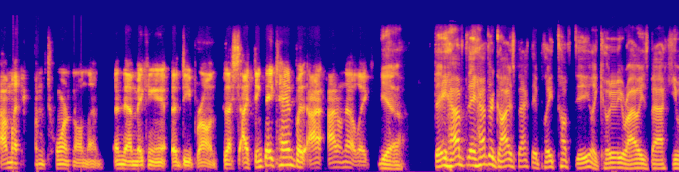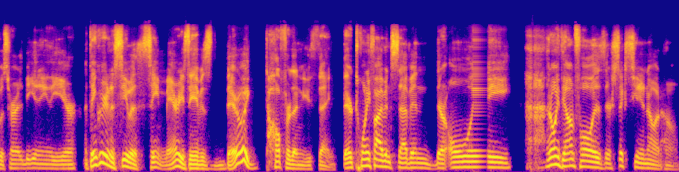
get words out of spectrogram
I'm like I'm torn on them and them making a deep run because I, I think they can, but I, I don't know. Like yeah, they have they have their guys back. They play tough D. Like Cody Riley's back. He was hurt at the beginning of the year. I think we're gonna see with St. Mary's Davis. They're like tougher than you think. They're 25 and seven. They're only their only downfall is they're 16 and 0 at home.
